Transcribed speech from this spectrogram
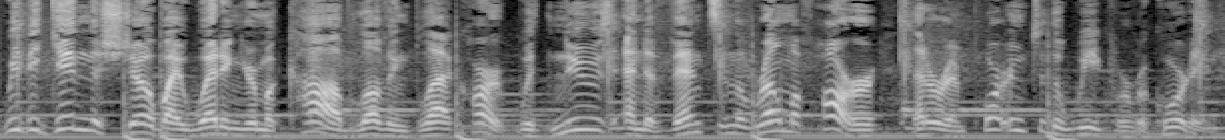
We begin the show by wetting your macabre loving black heart with news and events in the realm of horror that are important to the week we're recording.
